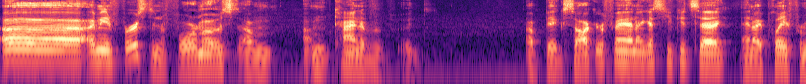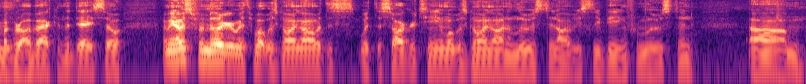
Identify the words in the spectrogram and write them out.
Uh, I mean, first and foremost, I'm I'm kind of a, a big soccer fan, I guess you could say, and I played for McGraw back in the day. So, I mean, I was familiar with what was going on with this with the soccer team, what was going on in Lewiston, obviously being from Lewiston. Um,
